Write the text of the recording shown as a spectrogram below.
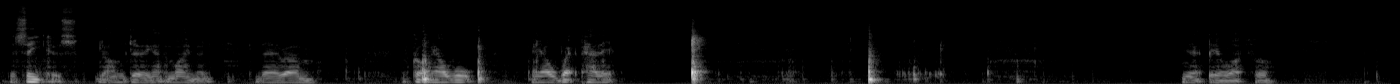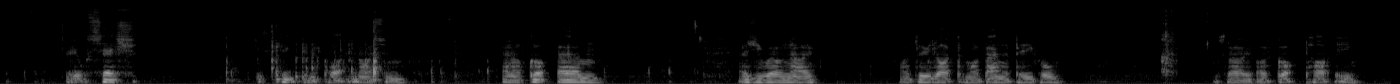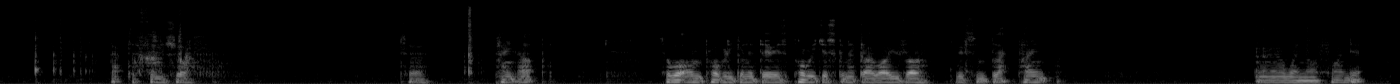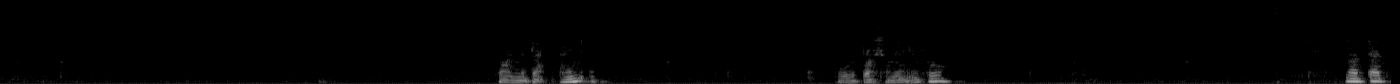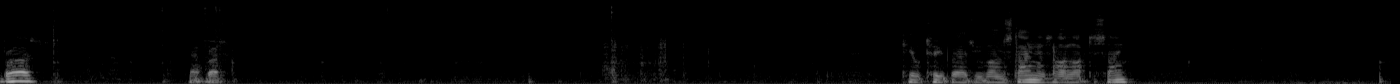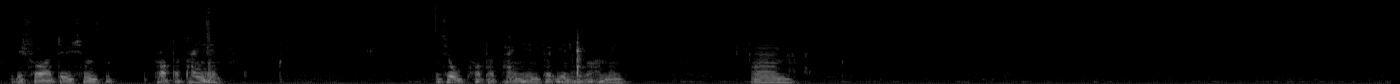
the seekers that I'm doing at the moment, they're um, I've got my old my old wet palette. Yeah, it'd be alright for a little sesh. It's keeping it quite nice and and I've got um as you well know I do like my banner people so I've got partly that to finish off to paint up so what I'm probably going to do is probably just going to go over with some black paint uh, when I find it. Find the black paint or the brush I'm looking for. Not that brush, that brush. Kill two birds with one stone as I like to say before I do some proper painting. It's all proper painting but you know what I mean. Um,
